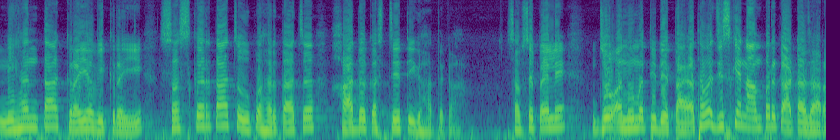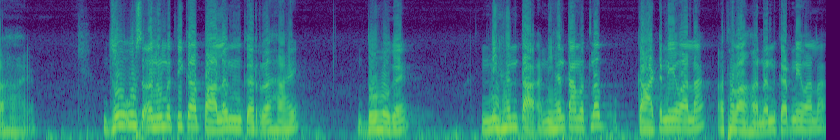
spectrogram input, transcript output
निहंता, क्रय विक्रयी, संस्कर्ता च, उपहर्ता च, खादकश्चेति घातका। सबसे पहले जो अनुमति देता है, अथवा जिसके नाम पर काटा जा रहा है, जो उस अनुमति का पालन कर रहा है, दो हो गए। निहंता निहंता मतलब काटने वाला अथवा हनन करने वाला,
